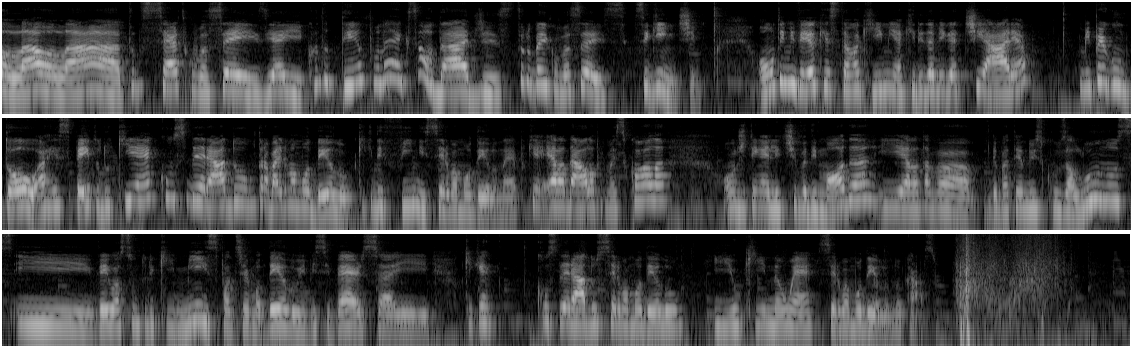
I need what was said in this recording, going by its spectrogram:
Olá, olá! Tudo certo com vocês? E aí, quanto tempo, né? Que saudades! Tudo bem com vocês? Seguinte, ontem me veio a questão aqui, minha querida amiga Tiara me perguntou a respeito do que é considerado um trabalho de uma modelo, o que, que define ser uma modelo, né? Porque ela dá aula para uma escola onde tem a eletiva de moda e ela estava debatendo isso com os alunos e veio o assunto de que Miss pode ser modelo e vice-versa e o que, que é considerado ser uma modelo e o que não é ser uma modelo, no caso.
